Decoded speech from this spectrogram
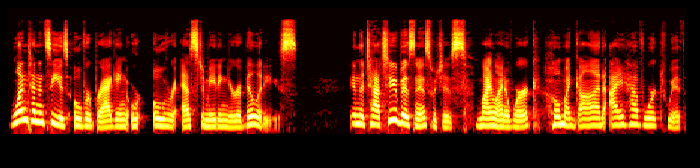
One tendency is over bragging or overestimating your abilities. In the tattoo business, which is my line of work, oh my God, I have worked with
